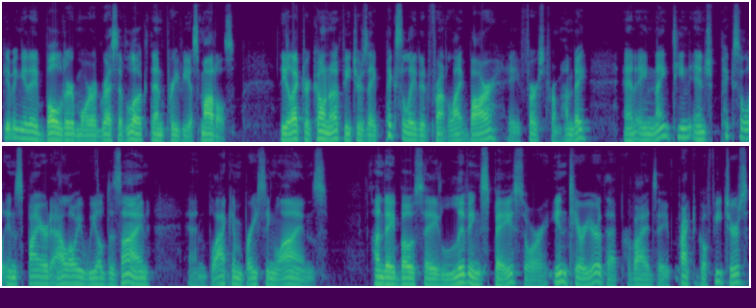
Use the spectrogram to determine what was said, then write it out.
giving it a bolder, more aggressive look than previous models. The electric Kona features a pixelated front light bar, a first from Hyundai, and a 19 inch pixel inspired alloy wheel design and black embracing lines. Hyundai boasts a living space or interior that provides a practical features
